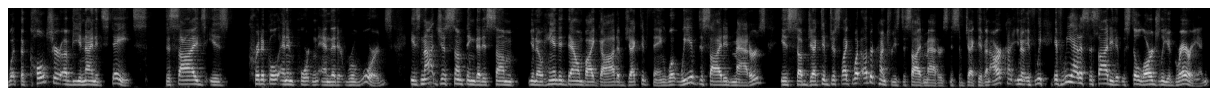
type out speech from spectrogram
what the culture of the United States decides is critical and important and that it rewards is not just something that is some you know handed down by god objective thing what we have decided matters is subjective just like what other countries decide matters is subjective. And our you know if we if we had a society that was still largely agrarian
